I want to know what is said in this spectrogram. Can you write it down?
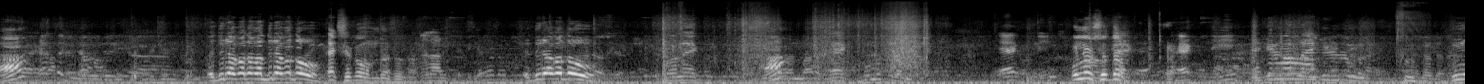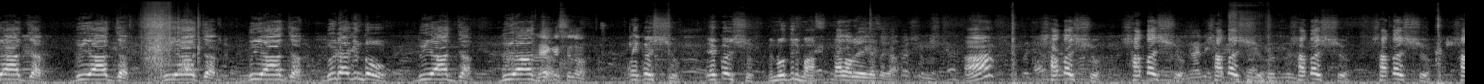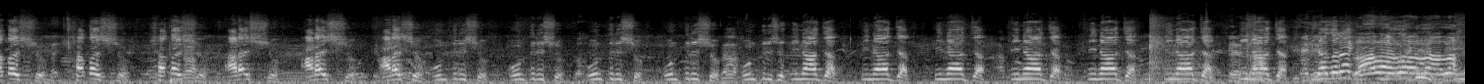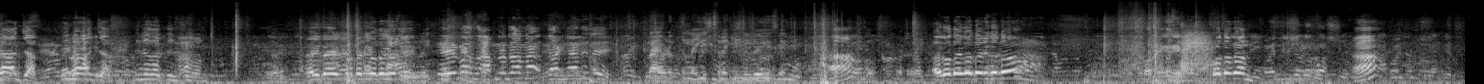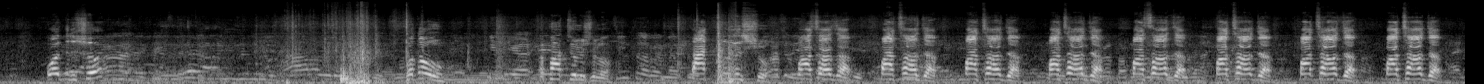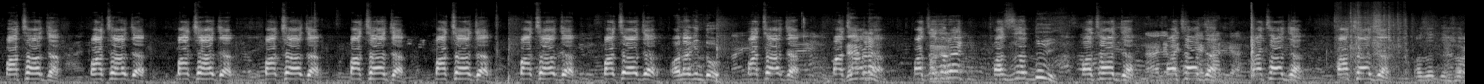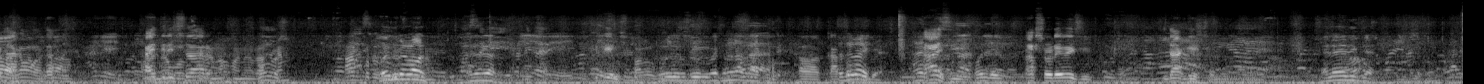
হ্যাঁ? এ দুটা কত কন দুটা কত? একশো কম দশ হাজার। এ দুটা কত? অনেক। হ্যাঁ? পনেরোশো দুই হাজার দুই হাজার দুই হাজার দুই হাজার। দুইটা কিন্তু দুই হাজার দুই হাজার। একুশশো একুশশো নদীর মাছ কালার হয়ে গেছে গা হ্যাঁ সাতাশশো সাতাশশো সাতাশশো সাতাশশো সাতাশশো সাতাশশো সাতাশশো সাতাশশো আড়াইশো আড়াইশো আড়াইশো উনত্রিশশো উনত্রিশশো উনত্রিশশো উনত্রিশশো উনত্রিশশো তিন হাজার তিন হাজার তিন হাজার তিন হাজার তিন হাজার তিন হাজার তিন হাজার তিন হাজার এক তিন হাজার তিন হাজার তিন হাজার তিনশো হ্যাঁ হ্যাঁ পঁয়ত্রিশশো কত পাঁচচল্লিশ হলো পাঁচচল্লিশশো পাঁচ হাজার পাঁচ হাজার পাঁচ হাজার পাঁচ হাজার পাঁচ হাজার পাঁচ হাজার পাঁচ হাজার পাঁচ হাজার পাঁচ হাজার পাঁচ হাজার পাঁচ হাজার পাঁচ হাজার পাঁচ হাজার পাঁচ হাজার পাঁচ হাজার পাঁচ হাজার অনা কিন্তু পাঁচ হাজার পাঁচ হাজার পাঁচ হাজার এক পাঁচ হাজার দুই পাঁচ হাজার পাঁচ হাজার পাঁচ হাজার পাঁচ হাজার পাঁচ হাজার তিনশো টাকা পঁয়ত্রিশশো পাঁচশো টাকা বেশি ডাকি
